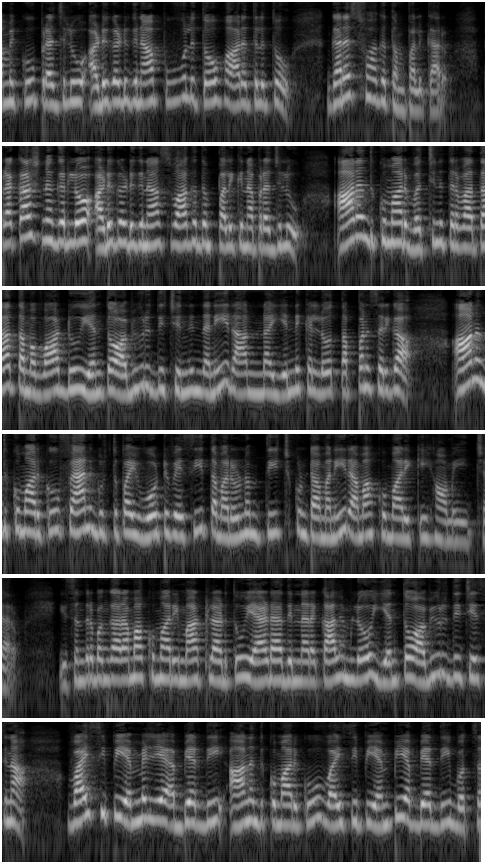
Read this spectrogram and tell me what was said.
ఆమెకు ప్రజలు అడుగడుగునా పువ్వులతో హారతులతో ఘనస్వాగతం పలికారు. ప్రకాష్ నగర్లో అడుగడుగునా స్వాగతం పలికిన ప్రజలు ఆనంద్ కుమార్ వచ్చిన తర్వాత తమ వార్డు ఎంతో అభివృద్ధి చెందిందని రానున్న ఎన్నికల్లో తప్పనిసరిగా ఆనంద్ కుమార్కు ఫ్యాన్ గుర్తుపై ఓటు వేసి తమ రుణం తీర్చుకుంటామని రమాకుమారికి హామీ ఇచ్చారు. ఈ సందర్భంగా రమాకుమారి మాట్లాడుతూ ఏడాదిన్నర కాలంలో ఎంతో అభివృద్ధి చేసిన వైసీపీ ఎమ్మెల్యే అభ్యర్థి ఆనంద్ కుమార్కు వైసీపీ ఎంపీ అభ్యర్థి బొత్స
